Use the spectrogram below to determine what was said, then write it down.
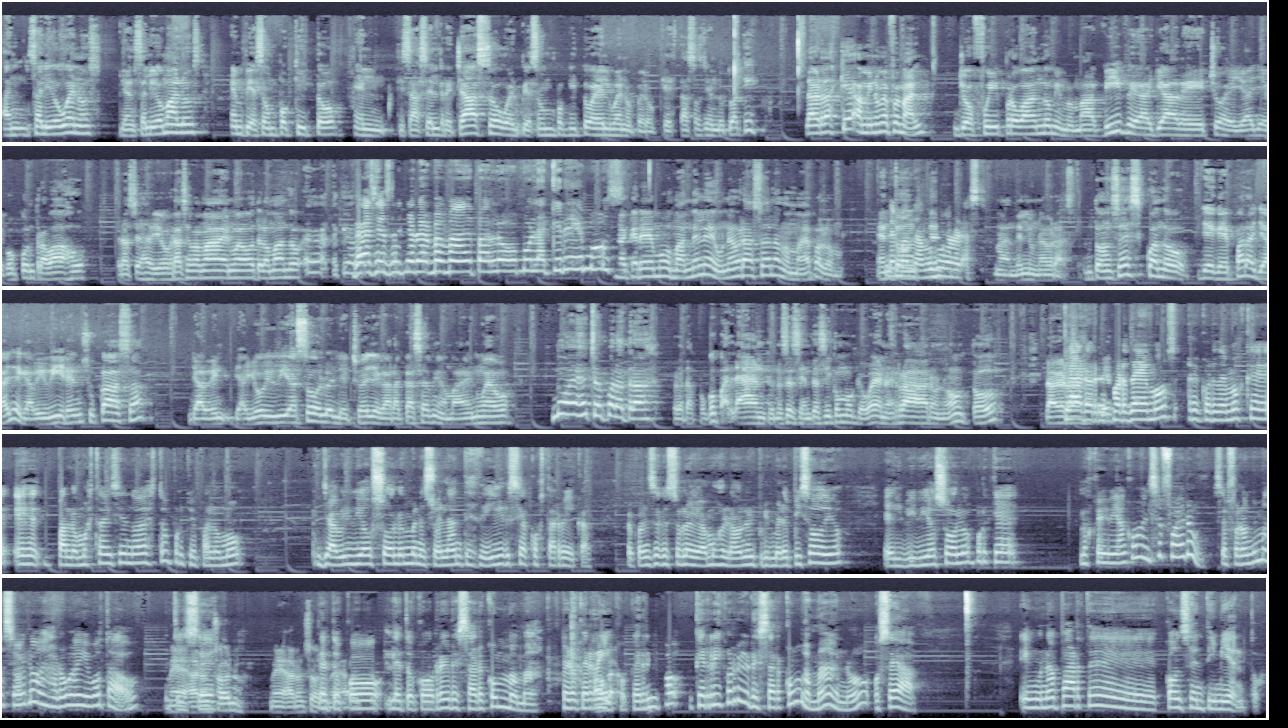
han salido buenos y han salido malos, empieza un poquito el, quizás el rechazo o empieza un poquito el, bueno, pero ¿qué estás haciendo tú aquí? La verdad es que a mí no me fue mal. Yo fui probando, mi mamá vive allá, de hecho, ella llegó con trabajo. Gracias a Dios, gracias mamá, de nuevo te lo mando. Eh, gracias señora mamá de Palomo, la queremos. La queremos, mándenle un abrazo a la mamá de Palomo. Le mandamos un abrazo. Mándenle un abrazo. Entonces, cuando llegué para allá, llegué a vivir en su casa, ya, ya yo vivía solo, el hecho de llegar a casa de mi mamá de nuevo, no es echar para atrás, pero tampoco para adelante, uno se siente así como que, bueno, es raro, ¿no? Todo claro, recordemos, recordemos que eh, Palomo está diciendo esto porque Palomo ya vivió solo en Venezuela antes de irse a Costa Rica. Recuerden que eso lo habíamos hablado en el primer episodio. Él vivió solo porque los que vivían con él se fueron. Se fueron demasiado y lo dejaron ahí botado. Me dejaron solo. Me dejaron solo. Le tocó, le tocó regresar con mamá. Pero qué rico, qué rico, qué rico regresar con mamá, ¿no? O sea, en una parte de consentimiento.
